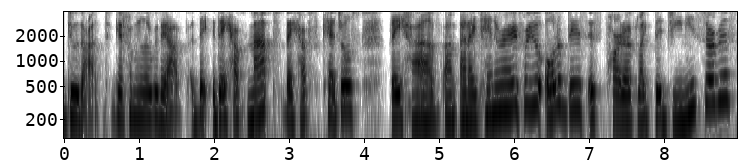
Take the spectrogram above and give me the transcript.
do that. Get familiar with the app. They, they have maps. They have schedules. They have um, an itinerary for you. All of this is part of like the Genie service,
